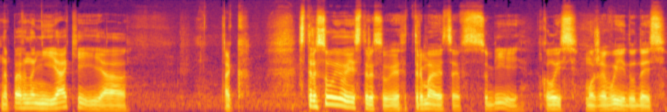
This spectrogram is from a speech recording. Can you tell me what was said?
напевно, ніякий. Я так стресую і стресую. Тримаю це в собі. Колись, може, виїду десь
